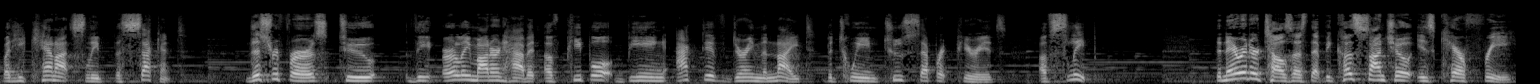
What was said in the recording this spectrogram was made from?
but he cannot sleep the second. This refers to the early modern habit of people being active during the night between two separate periods of sleep. The narrator tells us that because Sancho is carefree,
